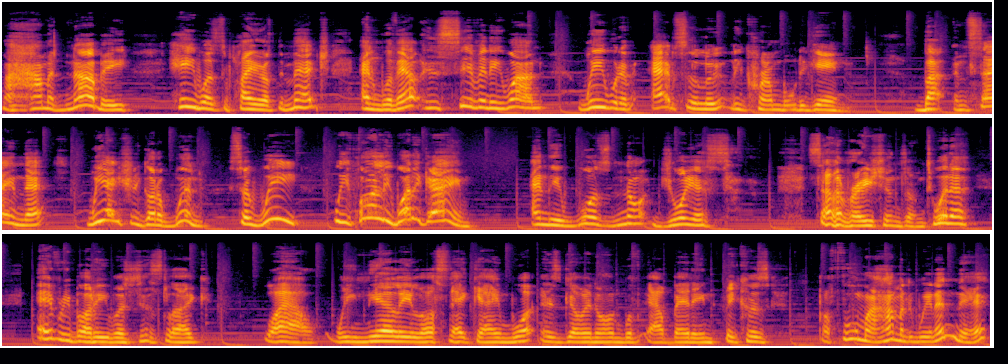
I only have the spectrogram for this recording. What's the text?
Mohammad Nabi, he was the player of the match, and without his 71, we would have absolutely crumbled again. But in saying that, we actually got a win, so we we finally won a game, and there was not joyous celebrations on Twitter. Everybody was just like, "Wow, we nearly lost that game. What is going on with our betting?" Because before Mohammad went in there,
